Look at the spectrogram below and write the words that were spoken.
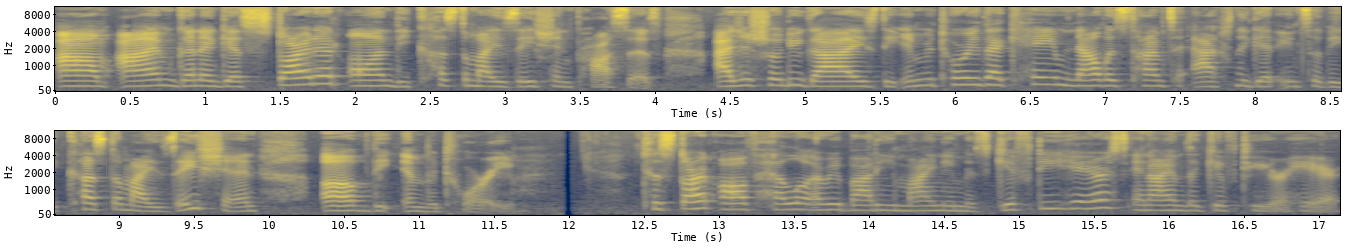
Um, I'm gonna get started on the customization process. I just showed you guys the inventory that came. Now it's time to actually get into the customization of the inventory. To start off, hello everybody, my name is Giifti Hairs and I am the gift to your hair.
